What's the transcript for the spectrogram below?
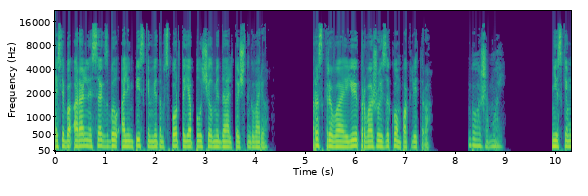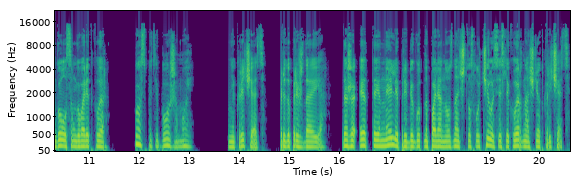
Если бы оральный секс был олимпийским видом спорта, я получил медаль, точно говорю. Раскрываю ее и провожу языком по клитору. «Боже мой!» Низким голосом говорит Клэр. «Господи, боже мой!» «Не кричать», предупреждаю я. Даже Этта и Нелли прибегут на поляну узнать, что случилось, если Клэр начнет кричать.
